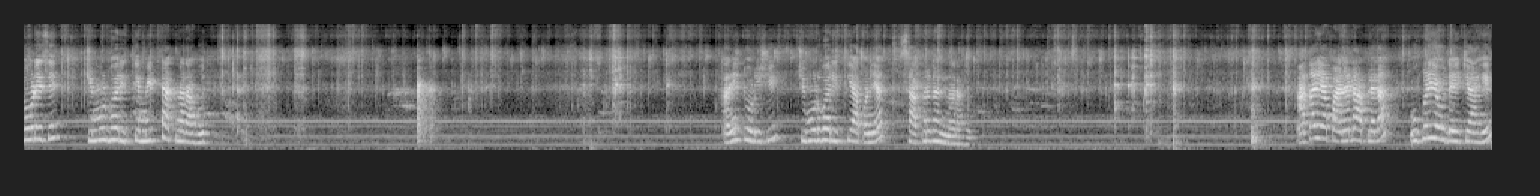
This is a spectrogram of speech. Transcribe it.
थोडेसे चिमूटभर इतके मीठ टाकणार आहोत. आणि थोडीशी चिमूटभर इतकी आपण यात साखर घालणार आहोत. आता या पाण्याला आपल्याला उकळी येऊ द्यायची आहे.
